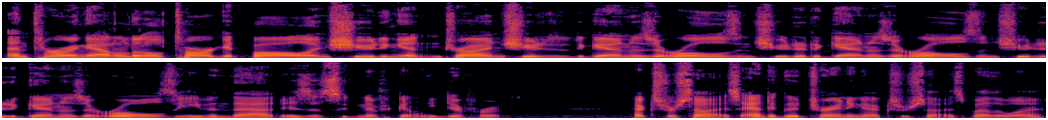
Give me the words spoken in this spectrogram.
and throwing out a little target ball and shooting it and try and shoot it again as it rolls and shoot it again as it rolls and shoot it again as it rolls, even that is a significantly different exercise and a good training exercise, by the way.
